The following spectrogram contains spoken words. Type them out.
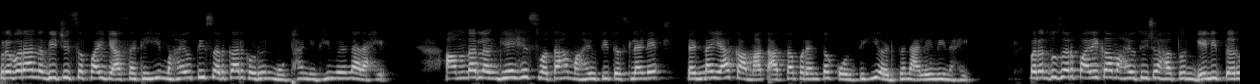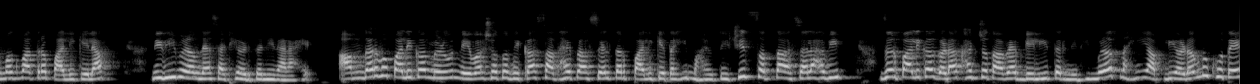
प्रवरा नदीची सफाई यासाठीही महायुती सरकारकडून मोठा निधी मिळणार आहे. आमदार लंघे हे स्वतः महायुतीत असल्याने त्यांना या कामात आतापर्यंत कोणतीही अडचण आलेली नाही. परंतु जर पालिका महायुतीच्या हातून गेली तर मग मात्र पालिकेला निधी मिळवण्यासाठी अडचण येणार आहे. आमदार व पालिका मिळून नेवाशाचा विकास साधायचा असेल तर पालिकेतही महायुतीचीच सत्ता असायला हवी. जर पालिका गडाखांच्या ताब्यात गेली तर निधी मिळत नाही आपली अडवणूक होते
